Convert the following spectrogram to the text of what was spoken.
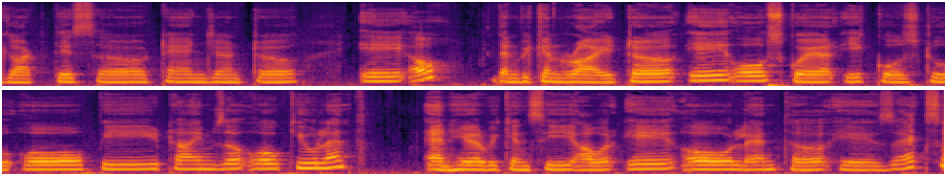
got this tangent AO. Then we can write AO square equals to OP times OQ length. And here we can see our AO length uh, is X.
